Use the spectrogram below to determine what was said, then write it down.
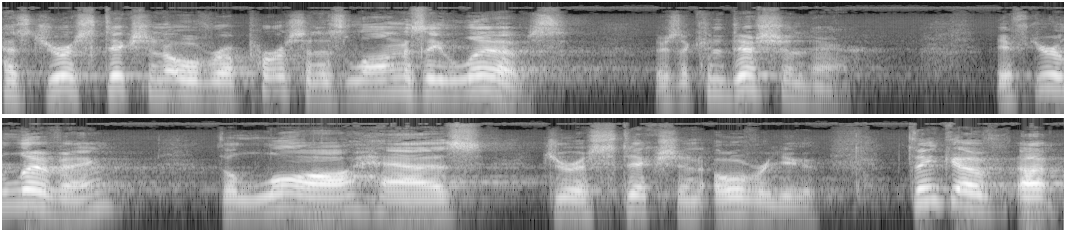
has jurisdiction over a person as long as he lives. There's a condition there. If you're living, the law has jurisdiction over you. Think of, uh,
